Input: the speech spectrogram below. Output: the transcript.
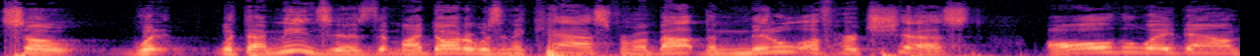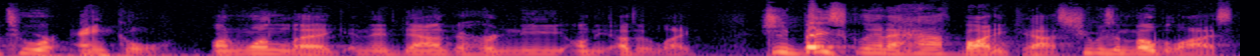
So, what, what that means is that my daughter was in a cast from about the middle of her chest all the way down to her ankle on one leg and then down to her knee on the other leg. She's basically in a half body cast. She was immobilized.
